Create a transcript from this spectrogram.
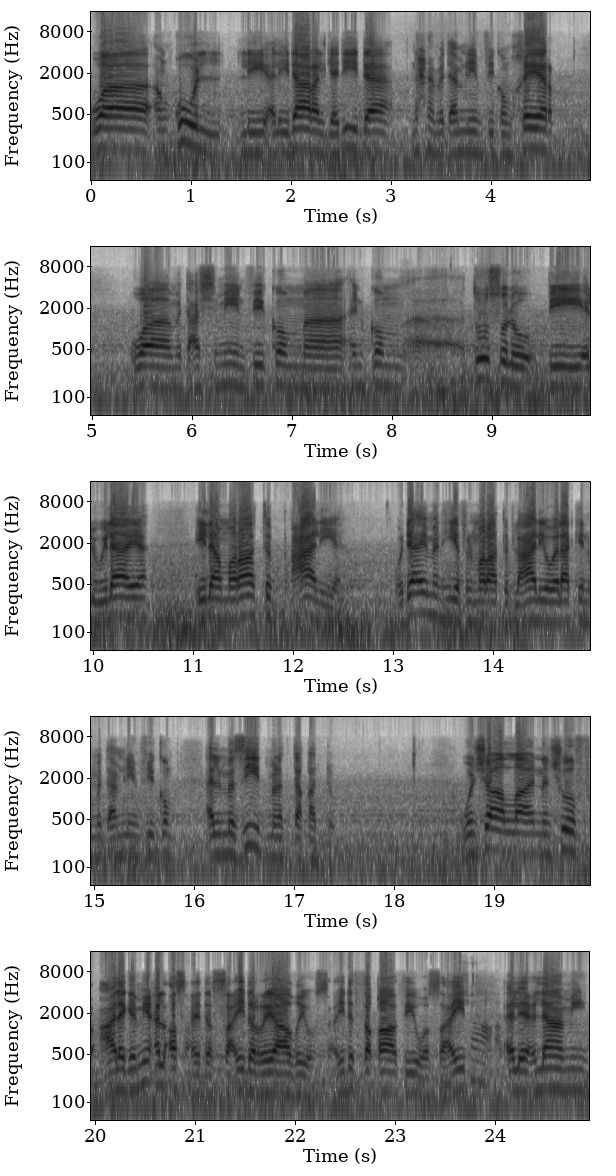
ونقول للإدارة الجديدة نحن متأملين فيكم خير ومتعشمين فيكم آه، أنكم آه، توصلوا بالولاية إلى مراتب عالية. ودائما هي في المراتب العالية ولكن متأملين فيكم المزيد من التقدم. وإن شاء الله أن نشوف على جميع الأصعدة الصعيد الرياضي والصعيد الثقافي والصعيد الإعلامي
